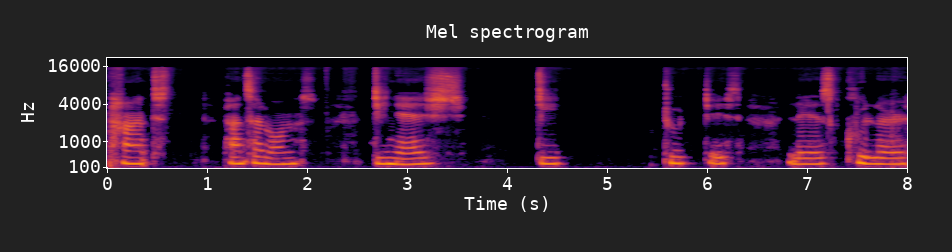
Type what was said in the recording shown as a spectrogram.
pant- pantalons de neige de toutes les couleurs,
